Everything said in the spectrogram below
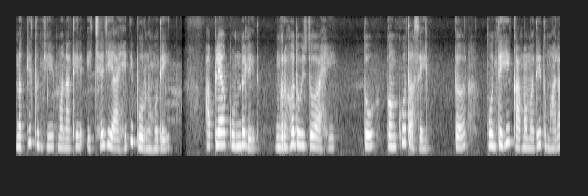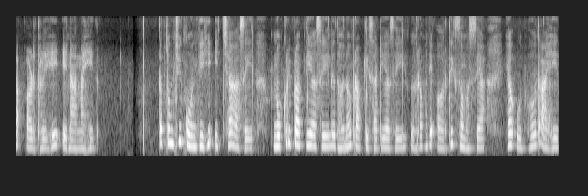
नक्कीच तुमची मनातील इच्छा जी आहे ती पूर्ण होते. आपल्या कुंडलीत ग्रहदोष जो आहे तो कमकुवत असेल तर कोणतेही कामामध्ये तुम्हाला अडथळे हे येणार नाहीत. तर तुमची कोणतीही इच्छा असेल नोकरी प्राप्ती असेल धनप्राप्तीसाठी असेल घरामध्ये आर्थिक समस्या ह्या उद्भवत आहेत.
